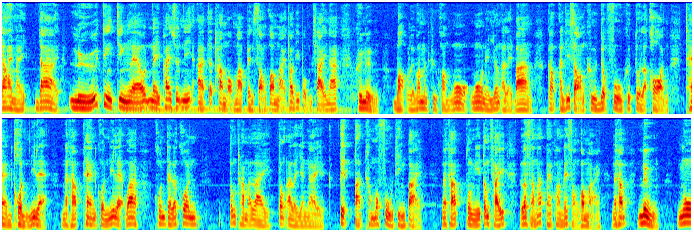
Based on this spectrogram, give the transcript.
ได้ไหมได้ หรือจริงๆแล้วในไพ่ชุดนี้อาจจะทำออกมาเป็น 2 ความหมายเท่าที่ผมใช้นะ คือ 1 บอกเลยว่ามันคือความโง่ โง่ในเรื่องอะไรบ้าง กับอันที่ 2 คือ The Fool คือตัวละคร แทนคนนี่แหละนะครับ แทนคนนี่แหละว่า คนแต่ละคนต้องทำอะไรต้องอะไรยังไง ติดตัดคำว่าฟูทิ้งไปนะครับ ตรงนี้ต้องใช้เราสามารถแปลความได้ 2 ความหมายนะครับ 1. โง่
